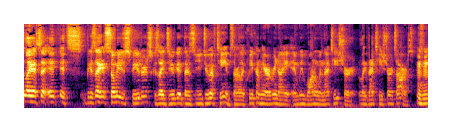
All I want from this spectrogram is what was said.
like I said, it, it's because I get so many disputers. Because I do get there's you do have teams that are like we come here every night and we want to win that T-shirt. Like that T-shirt's ours. Mm-hmm.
